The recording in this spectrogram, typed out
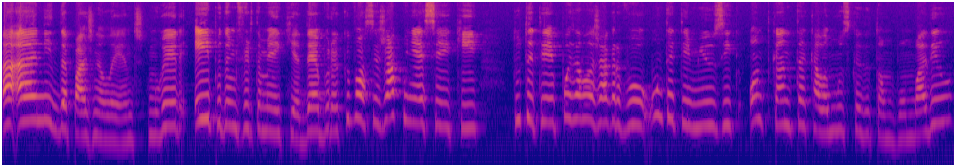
a Annie da página Lei Antes de Morrer e podemos ver também aqui a Débora, que vocês já conhecem aqui do TT, pois ela já gravou um TT Music onde canta aquela música de Tom Bombadil,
